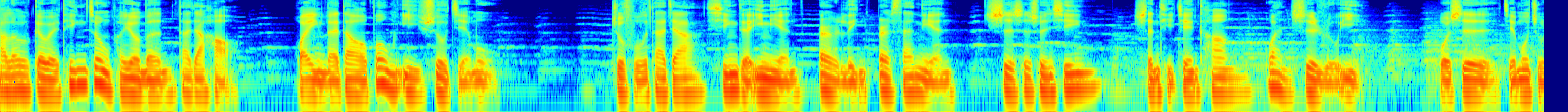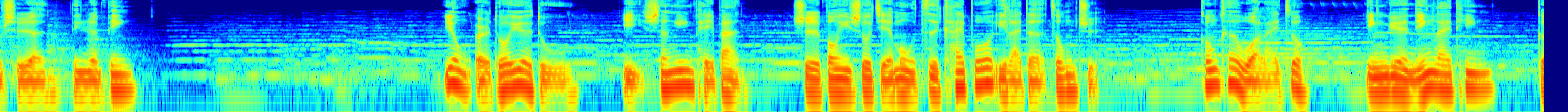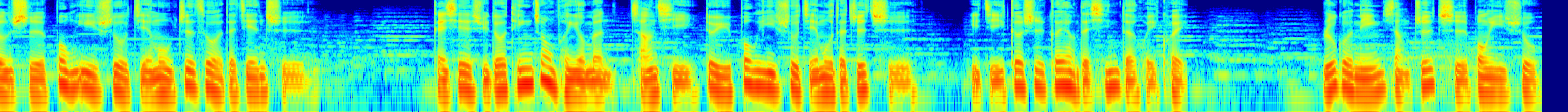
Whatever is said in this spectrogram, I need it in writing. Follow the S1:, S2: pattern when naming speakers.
S1: Hello，各位听众朋友们，大家好，欢迎来到蹦艺术节目。祝福大家新的一年二零二三年事事顺心，身体健康，万事如意。我是节目主持人林仁斌。用耳朵阅读，以声音陪伴，是蹦艺术节目自开播以来的宗旨。功课我来做。音乐您来听，更是蹦艺术节目制作的坚持。感谢许多听众朋友们长期对于蹦艺术节目的支持，以及各式各样的心得回馈。如果您想支持蹦艺术，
